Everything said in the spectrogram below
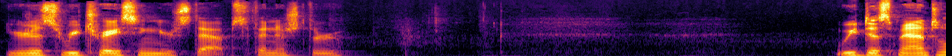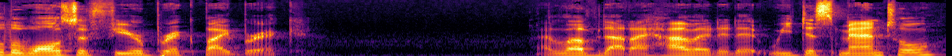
You're just retracing your steps. Finish through. We dismantle the walls of fear brick by brick. I love that. I highlighted it. We dismantle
